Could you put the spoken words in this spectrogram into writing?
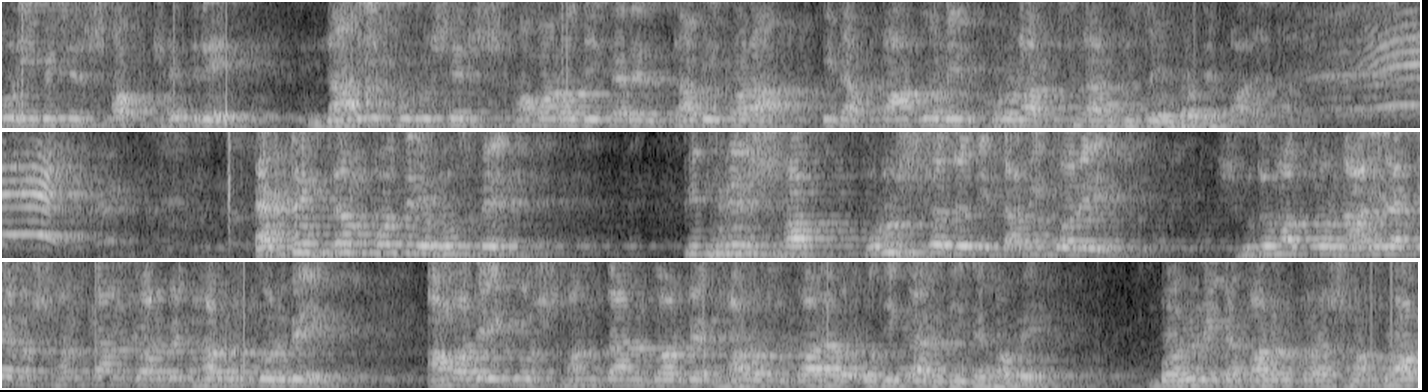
পরিবেশে সব ক্ষেত্রে নারী পুরুষের সমান অধিকারের দাবি করা, এটা পাগলের প্রলাপ ছাড়া কিছুই হতে পারে না। একটা এক্সাম্পল দিলে বুঝবেন, পৃথিবীর সব পুরুষরা যদি দাবি করে, শুধুমাত্র নারীরা কেন সন্তান গর্ভে ধারণ করবে? আমাদেরকেও সন্তান গর্ভে ধারণ করার অধিকার দিতে হবে। বলুন, এটা পালন করা সম্ভব?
